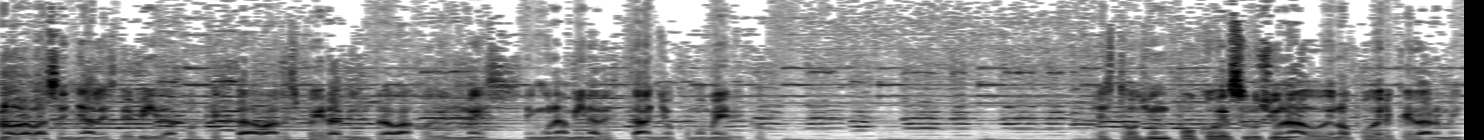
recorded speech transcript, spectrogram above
no daba señales de vida porque estaba a la espera de un trabajo de un mes en una mina de estaño como médico. Estoy un poco desilusionado de no poder quedarme,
